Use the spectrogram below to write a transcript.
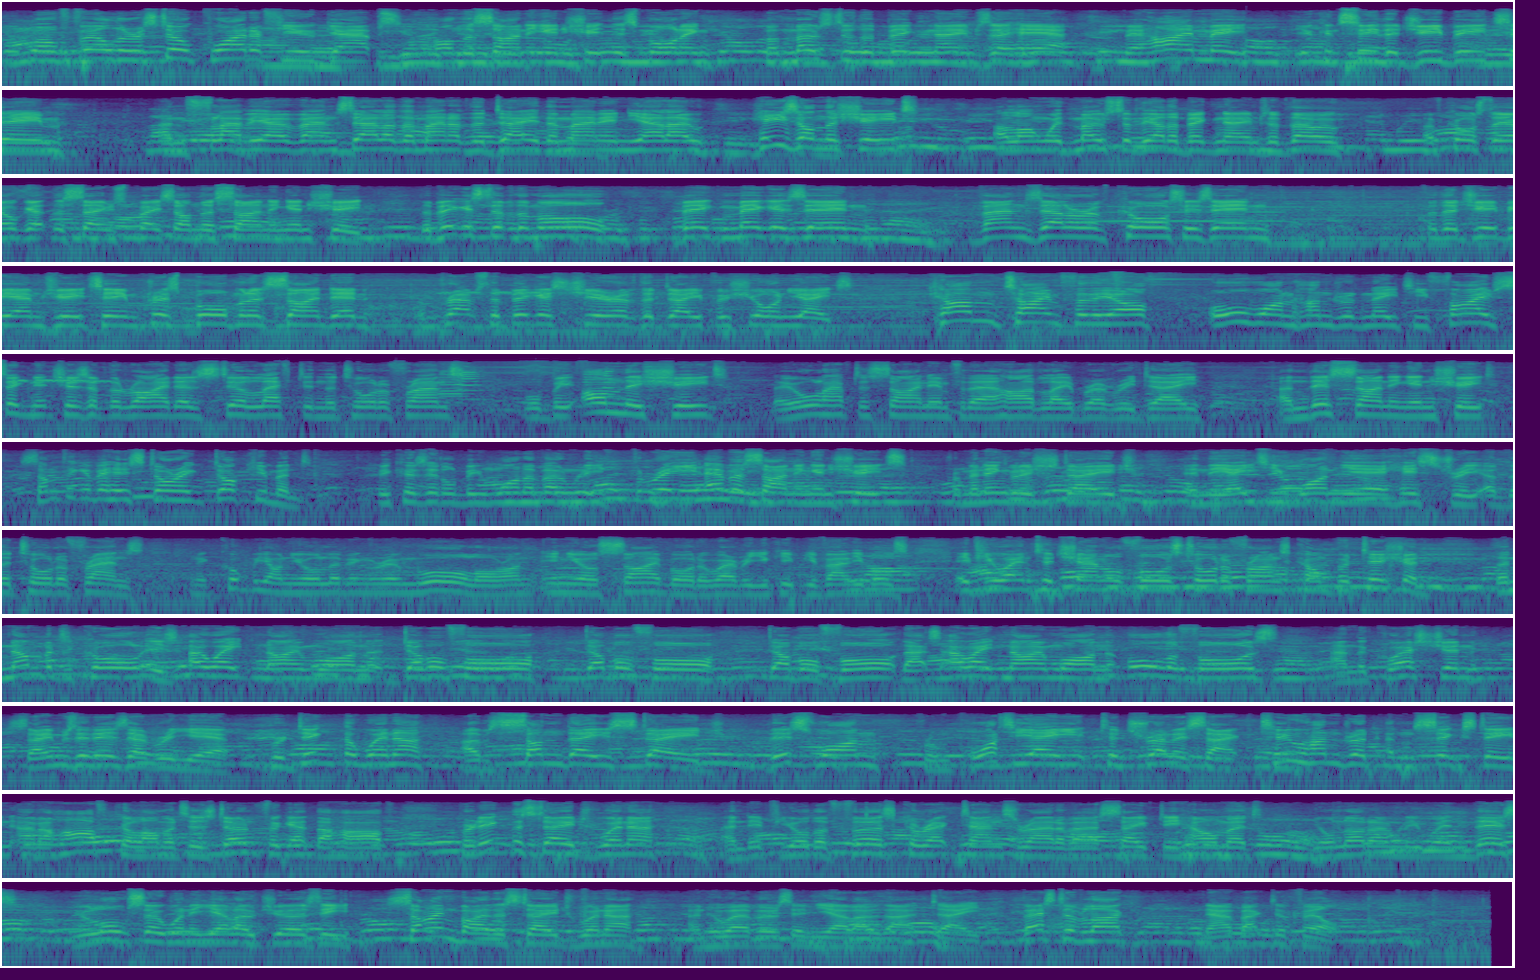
Well, Phil, there are still quite a few gaps on the signing-in sheet this morning, but most of the big names are here. Behind me, you can see the GB team and Flavio Vanzella, the man of the day, the man in yellow. He's on the sheet, along with most of the other big names, although, of course, they all get the same space on the signing-in sheet. The biggest of them all, Big Mig is in. Vanzella, of course, is in for the GBMG team. Chris Boardman has signed in, and perhaps the biggest cheer of the day for Sean Yates. Come time for the off, all 185 signatures of the riders still left in the Tour de France will be on this sheet. They all have to sign in for their hard labour every day. And this signing in sheet, something of a historic document because it'll be one of only three ever signing in sheets from an English stage in the 81 year history of the Tour de France. And it could be on your living room wall or on, in your sideboard or wherever you keep your valuables if you enter Channel 4's Tour de France competition. The number to call is 0891 444444. That's 0891 all the fours. And the question, same as it is every year, predict the winner of Sunday's stage. This one from Poitiers to Trélissac, 216 and a half kilometres. Don't forget the half. Predict the stage winner, and if you're the first correct answer out of our safety helmet, you'll not only win this, you'll also win a yellow jersey signed by the stage winner and whoever's in yellow that day. Best of luck. Now back to Phil.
